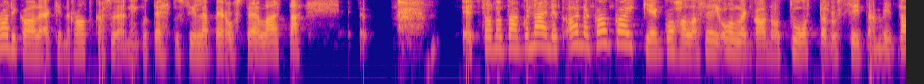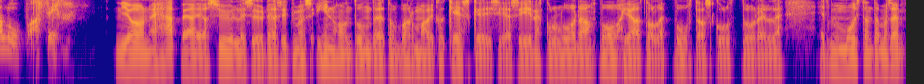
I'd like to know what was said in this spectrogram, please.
radikaalejakin ratkaisuja niin kuin tehty sillä perusteella, että että sanotaanko näin, että ainakaan kaikkien kohdalla se ei ollenkaan ole tuottanut sitä, mitä lupasi. Joo, ne häpeä ja syyllisyyden ja sitten myös inhon tunteet on varmaan aika keskeisiä siinä, kun luodaan pohjaa tuolle puhtauskulttuurille. Et mä muistan tämmöisen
